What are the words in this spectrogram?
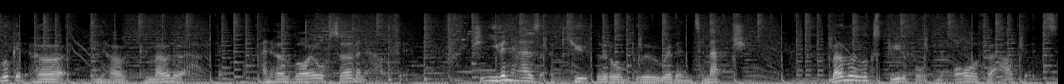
look at her in her kimono outfit and her loyal servant outfit. She even has a cute little blue ribbon to match. Momo looks beautiful in all of her outfits.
